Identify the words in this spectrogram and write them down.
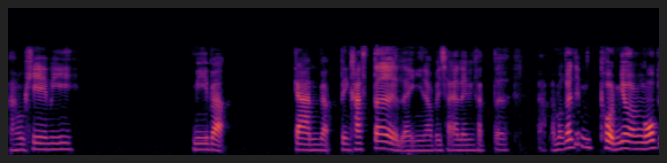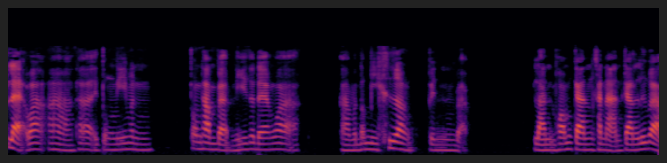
โอเคมี มีแบบการแบบเป็น cluster อะไรอย่างนี้เราไปใช้อะไรเป็น cluster แล้วมันก็จะมีผลเกี่ยวกับงบแหละว่า อ่า ถ้าไอ้ตรงนี้มันต้องทำแบบนี้แสดงว่า อ่า มันต้องมีเครื่องเป็นแบบ run พร้อมกันขนานกันหรือเปล่า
